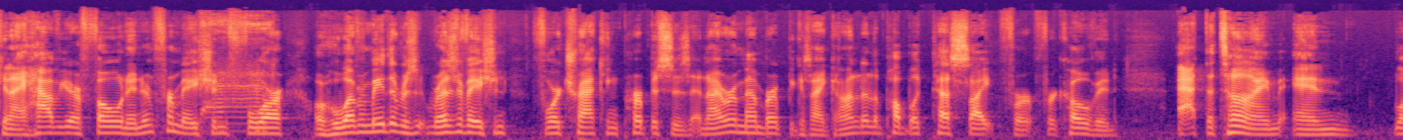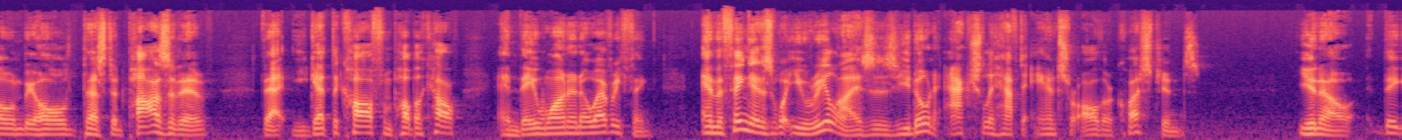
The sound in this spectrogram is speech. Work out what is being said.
can I have your phone and information for, or whoever made the res- reservation for tracking purposes? And I remember because I gone to the public test site for for COVID at the time, and lo and behold, tested positive. That you get the call from public health, and they want to know everything. And the thing is, what you realize is you don't actually have to answer all their questions you know, they,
